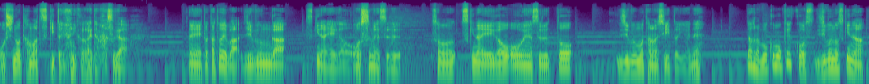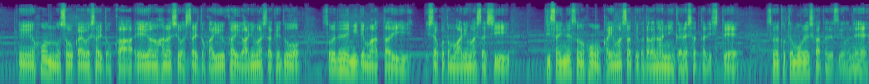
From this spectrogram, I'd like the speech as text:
推しの玉突きというふうに書かれてますが、えっ、と、例えば自分が好きな映画をおすすめする。その好きな映画を応援すると、自分も楽しいというね。だから僕も結構自分の好きな、えー本の紹介をしたりとか、映画の話をしたりとかいう回がありましたけど、それでね、見てもらったりしたこともありましたし、実際にね、その本を買いましたという方が何人かいらっしゃったりして、それはとても嬉しかったですよね。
